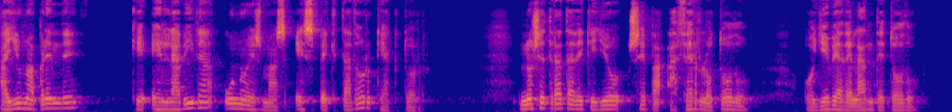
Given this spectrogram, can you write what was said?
Ahí uno aprende que en la vida uno es más espectador que actor. No se trata de que yo sepa hacerlo todo o lleve adelante todo.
